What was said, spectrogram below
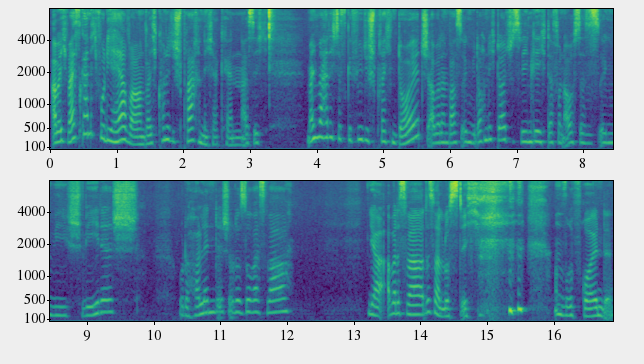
Aber ich weiß gar nicht, wo die her waren, weil ich konnte die Sprache nicht erkennen. Also ich, manchmal hatte ich das Gefühl, die sprechen Deutsch, aber dann war es irgendwie doch nicht Deutsch. Deswegen gehe ich davon aus, dass es irgendwie Schwedisch oder Holländisch oder sowas war. Ja, aber das war, das war lustig. Unsere Freunde.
